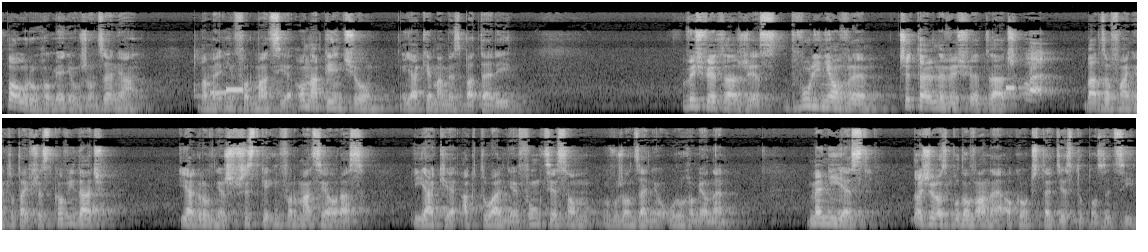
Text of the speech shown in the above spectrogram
Po uruchomieniu urządzenia mamy informacje o napięciu, jakie mamy z baterii. Wyświetlacz jest dwuliniowy, czytelny wyświetlacz. Bardzo fajnie tutaj wszystko widać, jak również wszystkie informacje oraz jakie aktualnie funkcje są w urządzeniu uruchomione. Menu jest dość rozbudowane, około 40 pozycji.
